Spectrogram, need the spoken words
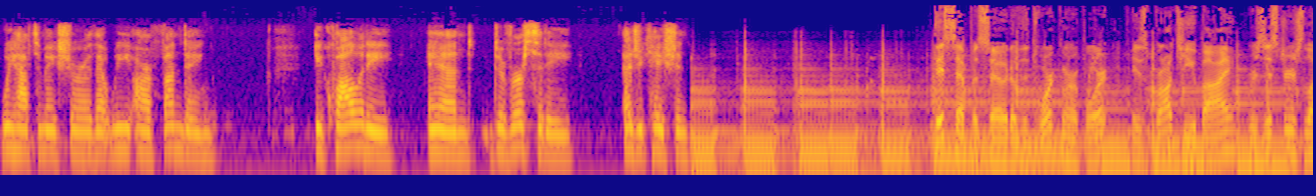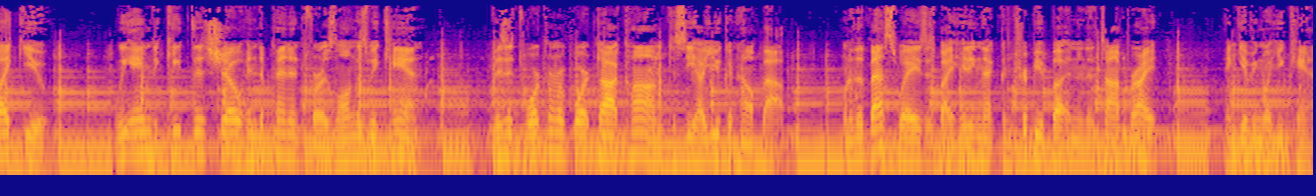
we have to make sure that we are funding equality and diversity education. This episode of the Dworkin Report is brought to you by Resistors Like You. We aim to keep this show independent for as long as we can. Visit dworkinreport.com to see how you can help out. One of the best ways is by hitting that contribute button in the top right and giving what you can.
